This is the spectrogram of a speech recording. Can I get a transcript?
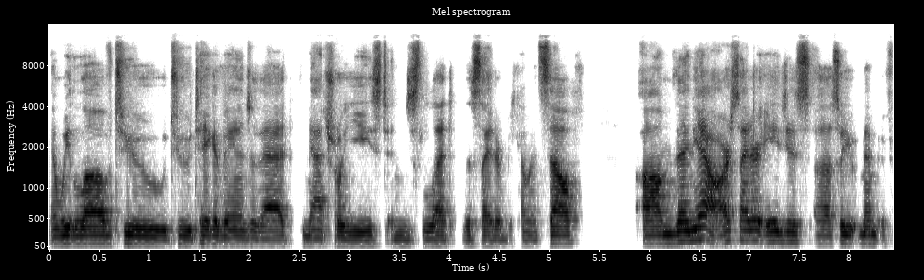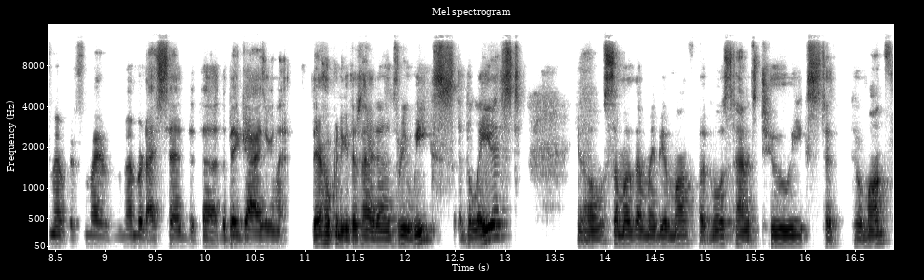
and we love to to take advantage of that natural yeast and just let the cider become itself um, then yeah, our cider ages. Uh, so you remember if, if I remembered, I said that the, the big guys are gonna they're hoping to get their cider done in three weeks at the latest. You know, some of them maybe a month, but most of the time it's two weeks to, to a month.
